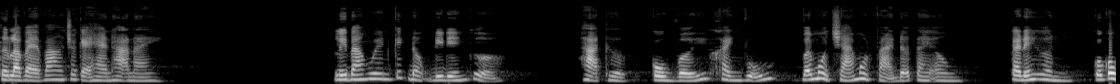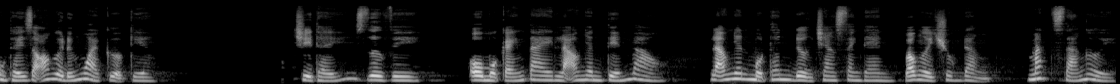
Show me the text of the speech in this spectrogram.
Thực là vẻ vang cho kẻ hèn hạ này. Lý Bá Nguyên kích động đi đến cửa. Hạ Thược cùng với Khanh Vũ với một trái một phải đỡ tay ông. Cái đến gần, cuối cùng thấy rõ người đứng ngoài cửa kia. Chỉ thấy Dư Vi ôm một cánh tay lão nhân tiến vào. Lão nhân một thân đường trang xanh đen, bao người trung đẳng, mắt sáng ngời.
